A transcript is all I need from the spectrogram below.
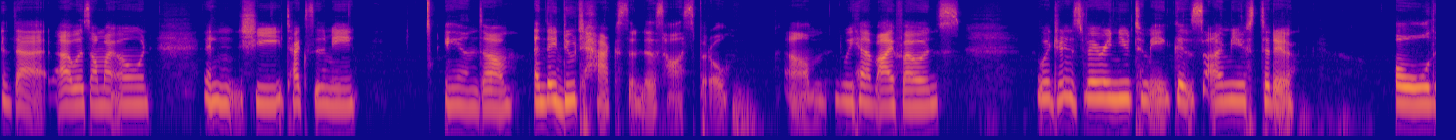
that I was on my own. And she texted me, and um, and they do text in this hospital. Um, we have iPhones, which is very new to me because I'm used to the old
